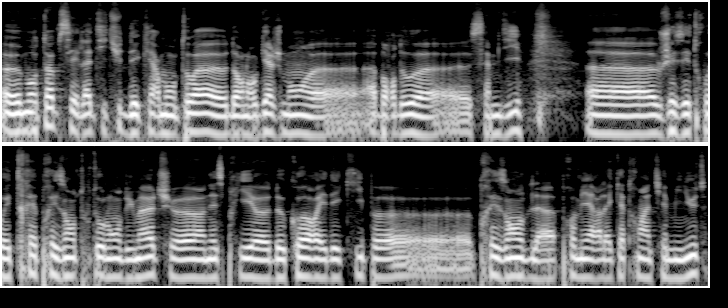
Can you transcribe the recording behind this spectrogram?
Euh, mon top, c'est l'attitude des Clermontois dans l'engagement à Bordeaux samedi. Euh, je les ai trouvés très présents tout au long du match, euh, un esprit euh, de corps et d'équipe présent de la première à la 80e minute.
